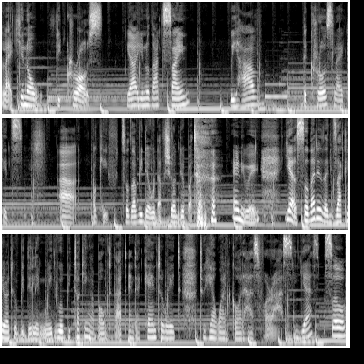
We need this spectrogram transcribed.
Like, you know, the cross. Yeah, you know that sign we have the cross, like it's uh okay, so the video would have shown you, but anyway yes so that is exactly what we'll be dealing with. We'll be talking about that and i can't wait to hear what god has for us. Yes so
